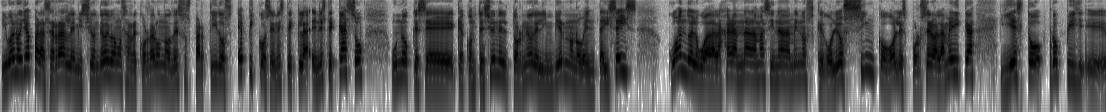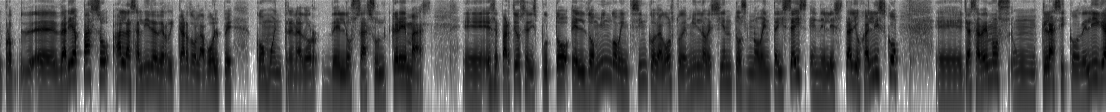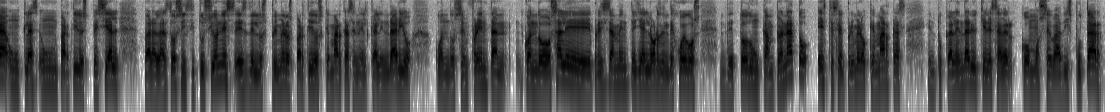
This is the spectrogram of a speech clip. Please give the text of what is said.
Y bueno, ya para cerrar la emisión de hoy vamos a recordar uno de esos partidos épicos, en este, en este caso, uno que, se, que aconteció en el torneo del invierno 96, cuando el Guadalajara nada más y nada menos que goleó 5 goles por 0 al América y esto eh, eh, daría paso a la salida de Ricardo Lavolpe como entrenador de los azulcremas. Eh, ese partido se disputó el domingo 25 de agosto de 1996 en el Estadio Jalisco. Eh, ya sabemos, un clásico de liga, un, un, partido especial para las dos instituciones, es de los primeros partidos que marcas en el calendario cuando se enfrentan, cuando sale precisamente ya el orden de juegos de todo un campeonato, este es el primero que marcas en tu calendario y quieres saber cómo se va a disputar.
